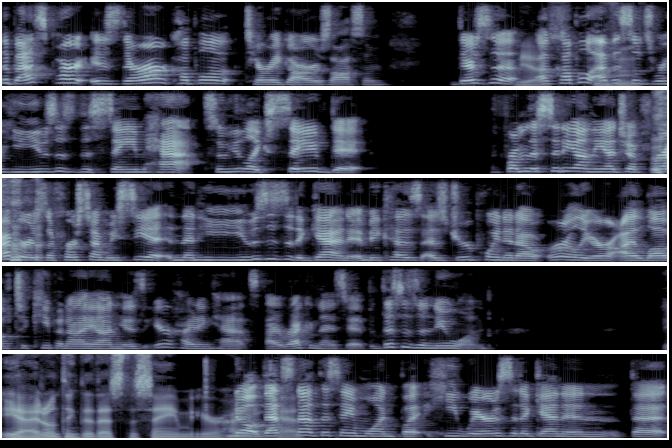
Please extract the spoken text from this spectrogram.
the best part is there are a couple of Teri Garr is awesome. There's a, a Yes. couple Mhm. episodes where he uses the same hat, so he like saved it from the city on the edge of forever is the first time we see it and then he uses it again and because as drew pointed out earlier i love to keep an eye on his ear hiding hats i recognized it but this is a new one Yeah, I don't think that that's the same ear hiding no that's hat. not the same one but he wears it again in that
